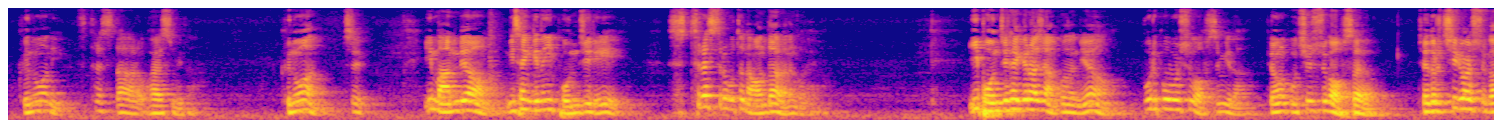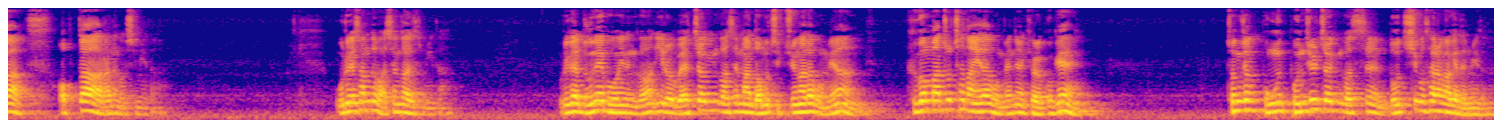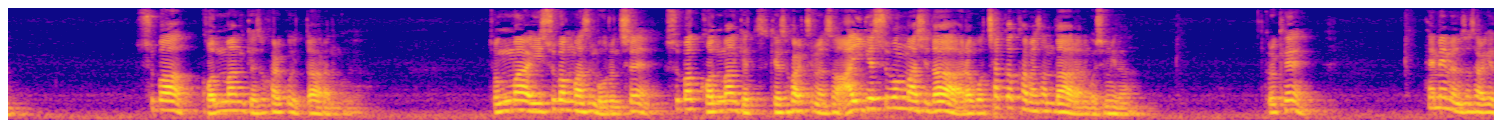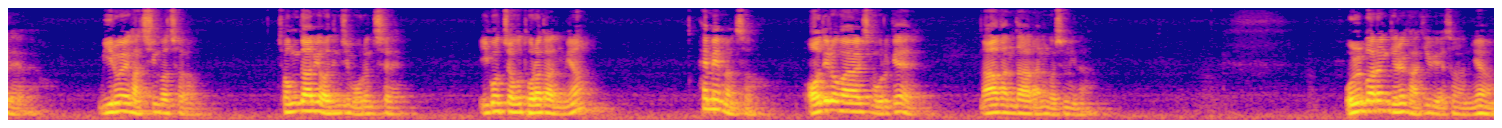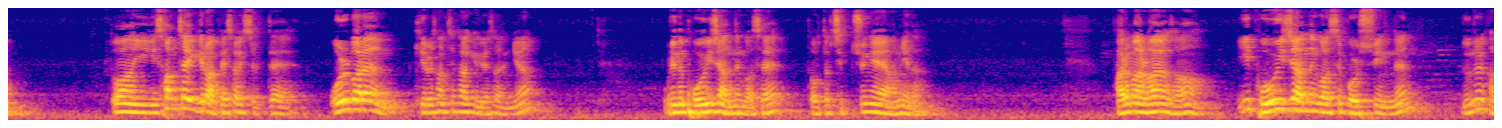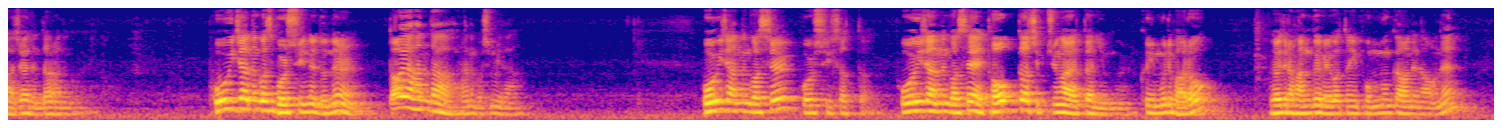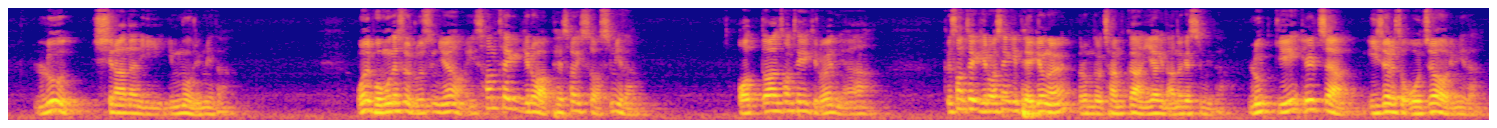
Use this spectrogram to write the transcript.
근원이 스트레스다라고 하였습니다. 근원, 즉, 이 만병이 생기는 이 본질이 스트레스로부터 나온다라는 거예요. 이 본질 해결하지 않고는요, 뿌리 뽑을 수가 없습니다. 병을 고칠 수가 없어요. 제대로 치료할 수가 없다라는 것입니다. 우리의 삶도 마찬가지입니다. 우리가 눈에 보이는 건 이런 외적인 것에만 너무 집중하다 보면 그것만 쫓아다니다 보면은 결국에 정작 본질적인 것은 놓치고 살아가게 됩니다. 수박 겉만 계속 핥고 있다라는 거예요. 정말 이 수박 맛은 모른 채 수박 겉만 계속 핥으면서 아 이게 수박 맛이다라고 착각하며 산다라는 것입니다. 그렇게 헤매면서 살게 되어요. 미로에 갇힌 것처럼 정답이 어딘지 모른 채 이곳저곳 돌아다니며 헤매면서 어디로 가야 할지 모르게 나아간다라는 것입니다. 올바른 길을 가기 위해서는요. 또한 이 선택의 길 앞에 서 있을 때 올바른 길을 선택하기 위해서는요. 우리는 보이지 않는 것에 더욱더 집중해야 합니다. 다른 말로 하여서 이 보이지 않는 것을 볼 수 있는 눈을 가져야 된다는 거예요. 보이지 않는 것을 볼 수 있는 눈을 떠야 한다라는 것입니다. 보이지 않는 것을 볼 수 있었던, 보이지 않는 것에 더욱더 집중하였던 인물. 그 인물이 바로 저희들이 방금 읽었던 이 본문 가운데 나오는 룻이라는 이 인물입니다. 오늘 본문에서 룻은요, 이 선택의 기로 앞에 서 있었습니다. 어떠한 선택의 기로였냐? 그 선택의 기로가 생긴 배경을 여러분들 잠깐 이야기 나누겠습니다. 룻기 1장 2절에서 5절입니다.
